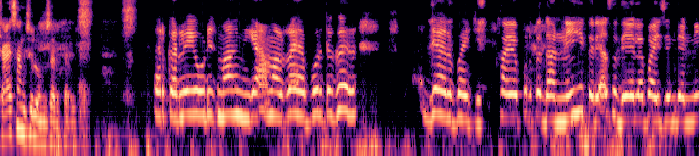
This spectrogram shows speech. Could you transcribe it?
काय सांगशील ओम सरकारला? सरकारला एवढीच मागणी की आम्हाला राहापुरतं घर द्यायला पाहिजे. खायापुरतं धान्यही तरी असं द्यायला पाहिजे त्यांनी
